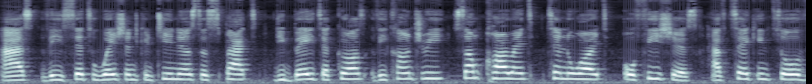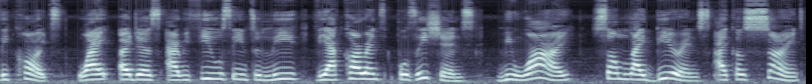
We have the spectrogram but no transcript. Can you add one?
As the situation continues to spark debates across the country, some current tenured officials have taken to the courts, while others are refusing to leave their current positions. Meanwhile, some Liberians are concerned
